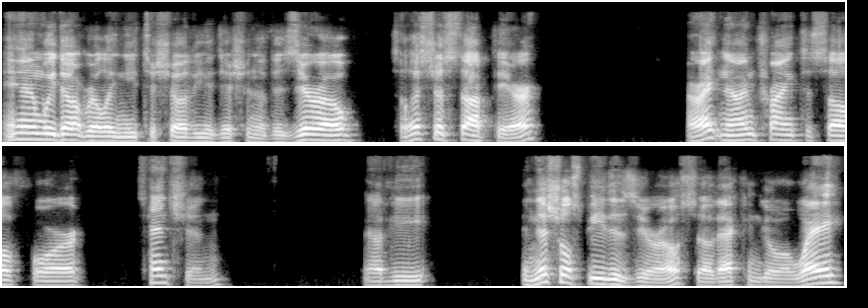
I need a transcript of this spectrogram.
and we don't really need to show the addition of the zero. So let's just stop there. All right, now I'm trying to solve for tension. Now the initial speed is zero, so that can go away.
